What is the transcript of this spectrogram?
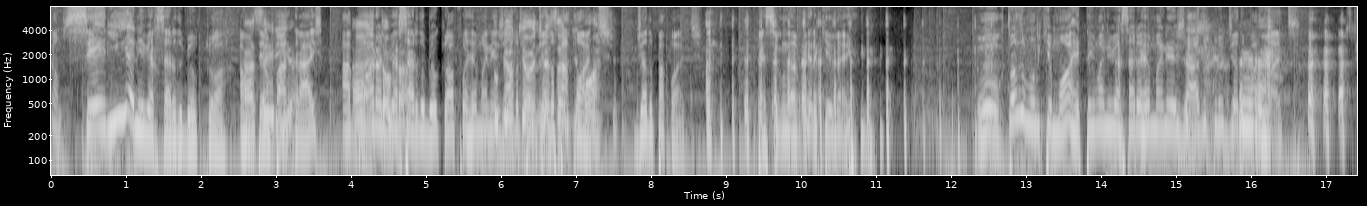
Não, seria aniversário do Belchior há um Ah, tempo seria. atrás. Agora Ah, o então aniversário do Belchior foi Do remanejado Belchior pro dia do aniversário pacote. Dia do pacote. que é segunda-feira que vem. O- todo mundo que morre tem um aniversário remanejado pro dia do pacote.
